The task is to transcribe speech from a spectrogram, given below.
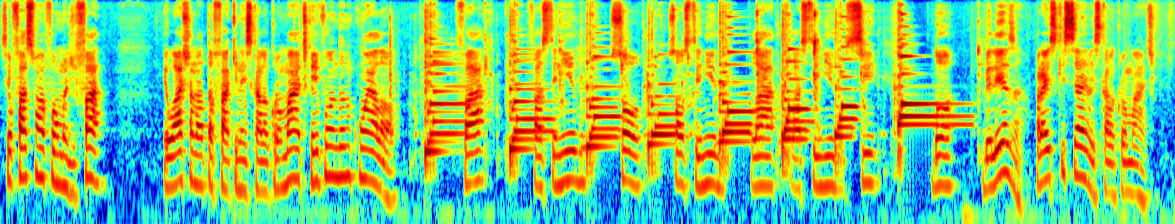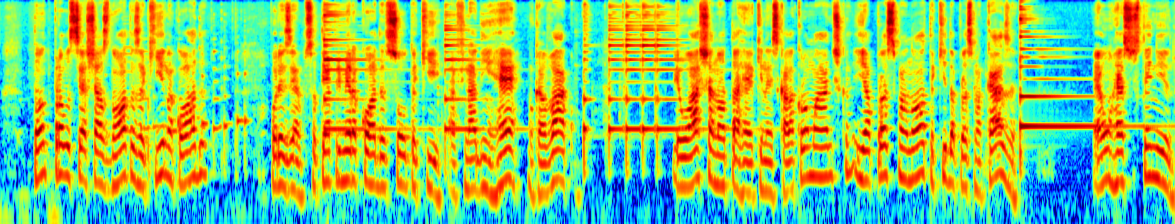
Se eu faço uma forma de Fá, eu acho a nota Fá aqui na escala cromática e vou andando com ela, ó. Fá, Fá sustenido, Sol, Sol sustenido, Lá, Lá sustenido, Si, Dó, beleza? Para isso que serve a escala cromática. Tanto para você achar as notas aqui na corda, por exemplo, se eu tenho a primeira corda solta aqui, afinada em Ré no cavaco, eu acho a nota Ré aqui na escala cromática e a próxima nota aqui da próxima casa é um Ré sustenido.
